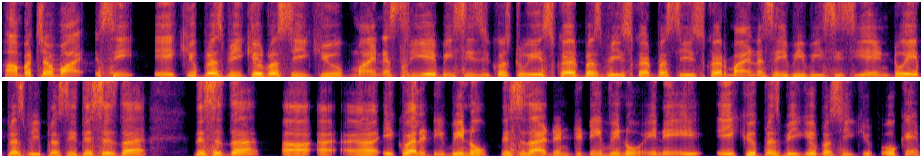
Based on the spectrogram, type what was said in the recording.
how much of y see a cube plus b cube plus c cube minus 3abc is equals to a square plus b square plus c square minus abbcca into a plus b plus c. This is the this is the uh, uh, uh, equality. We know. This is the identity we know in a, a cube plus b cube plus c cube. Okay.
